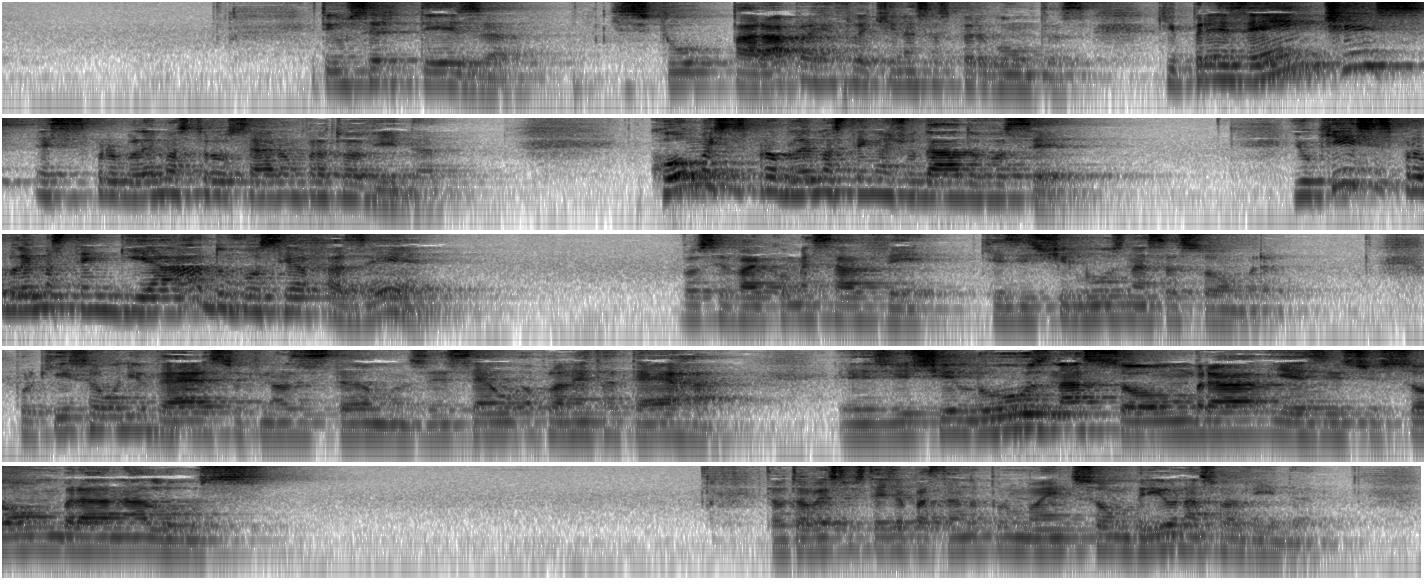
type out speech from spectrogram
tenho certeza que se tu parar para refletir nessas perguntas, que presentes esses problemas trouxeram para tua vida? Como esses problemas têm ajudado você? E o que esses problemas têm guiado você a fazer? Você vai começar a ver que existe luz nessa sombra. Porque isso é o universo que nós estamos, esse é o planeta Terra. Existe luz na sombra e existe sombra na luz. Então talvez tu esteja passando por um momento sombrio na sua vida.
